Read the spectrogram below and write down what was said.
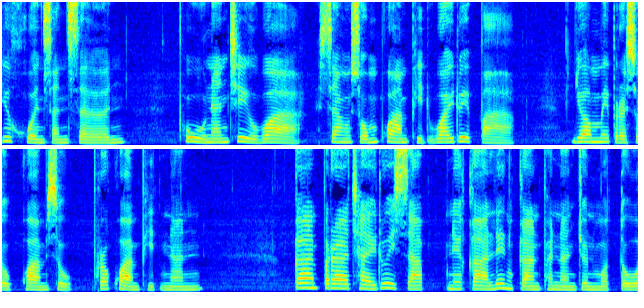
ที่ควรสรรเสริญ ผู้นั้นชื่อว่าสั่งสมความผิดไว้ด้วยปาก ย่อมไม่ประสบความสุข เพราะความผิดนั้น การปราชัยด้วยทรัพย์ในการเล่นการพนันจนหมดตัว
